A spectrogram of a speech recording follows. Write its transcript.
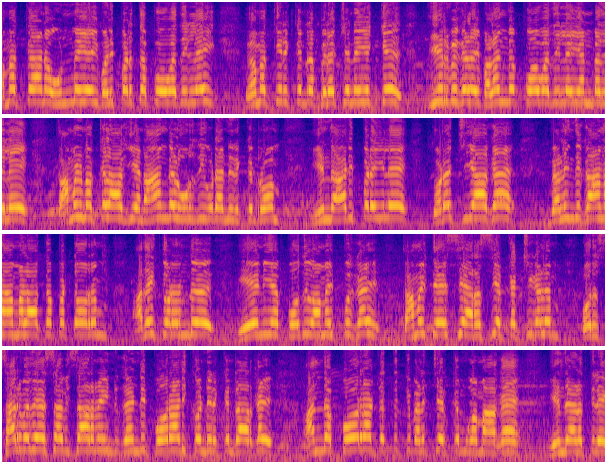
எமக்கான உண்மையை வெளிப்படுத்தப் போவதில்லை எமக்கு இருக்கின்ற பிரச்சனைக்கு தீர்வுகளை வழங்கப் போவதில்லை என்பதிலே தமிழ் மக்களாகிய நாங்கள் உறுதியுடன் இருக்கின்றோம். இந்த அடிப்படையிலே தொடர்ச்சியாக வெளிந்து காணாமலாக்கப்பட்டோரும் அதைத் தொடர்ந்து ஏனைய பொது அமைப்புகள் தமிழ் தேசிய அரசியல் கட்சிகளும் ஒரு சர்வதேச விசாரணை வேண்டி போராடி கொண்டிருக்கின்றார்கள். அந்த போராட்டத்துக்கு வெளிச்சேர்க்கும் முகமாக இந்த இடத்திலே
